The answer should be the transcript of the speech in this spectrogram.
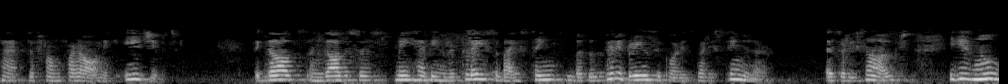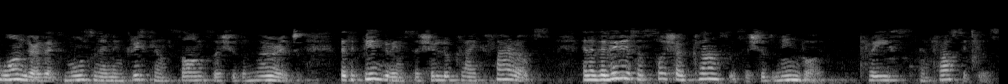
fact from pharaonic Egypt. The gods and goddesses may have been replaced by saints, but the very principle is very similar. As a result, it is no wonder that Muslim and Christian songs should merge, that the pilgrims should look like pharaohs, and that the various social classes should mingle priests and prostitutes,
